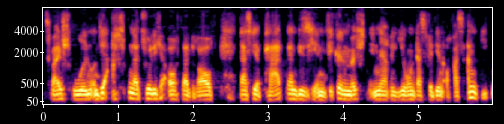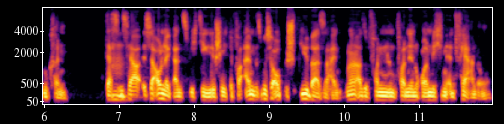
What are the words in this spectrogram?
zwei Schulen. Und wir achten natürlich auch darauf, dass wir Partnern, die sich entwickeln möchten in der Region, dass wir denen auch was anbieten können. Das mhm. ist ja, ist ja auch eine ganz wichtige Geschichte. Vor allem, das muss ja auch bespielbar sein, ne? also von, von den räumlichen Entfernungen,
